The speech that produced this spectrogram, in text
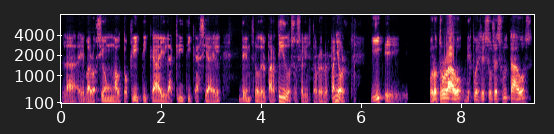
la evaluación autocrítica y la crítica hacia él dentro del Partido Socialista Obrero Español. Y por otro lado, después de esos resultados,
